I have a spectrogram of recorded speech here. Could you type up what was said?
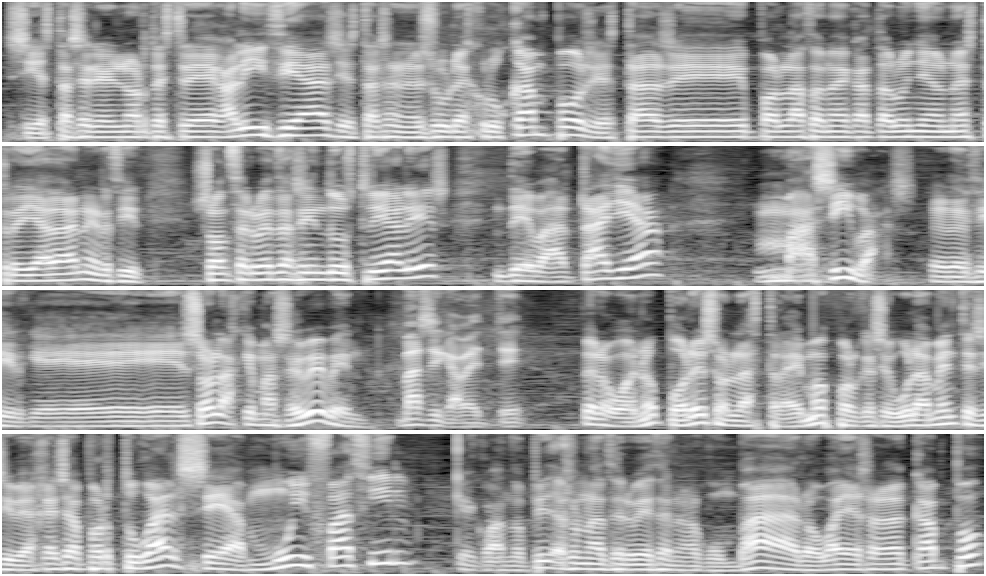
si estás en el norte de Galicia, si estás en el sur es Cruz Si estás eh, por la zona de Cataluña en una estrella Dan, es decir, son cervezas industriales de batalla masivas. Es decir, que son las que más se beben. Básicamente. Pero bueno, por eso las traemos, porque seguramente si viajes a Portugal sea muy fácil que cuando pidas una cerveza en algún bar o vayas al campo,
